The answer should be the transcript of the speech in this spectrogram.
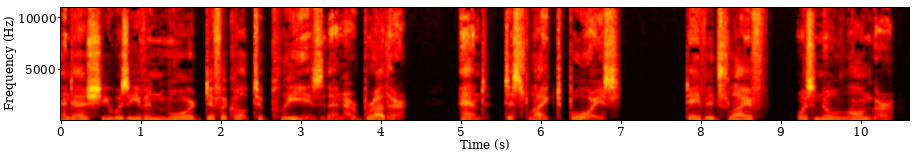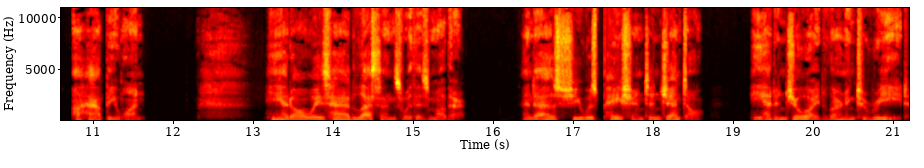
and as she was even more difficult to please than her brother, and disliked boys, David's life was no longer a happy one. He had always had lessons with his mother, and as she was patient and gentle, he had enjoyed learning to read.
